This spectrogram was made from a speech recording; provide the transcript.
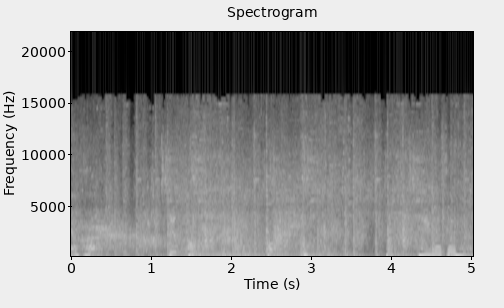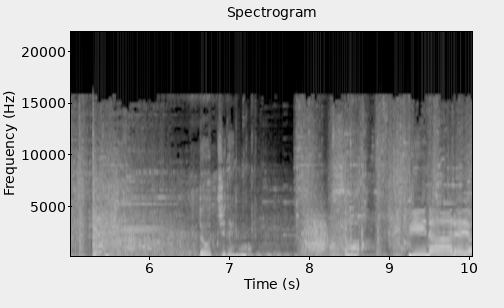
やは逃がさないどっ。ちでもさあフィナーレよ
